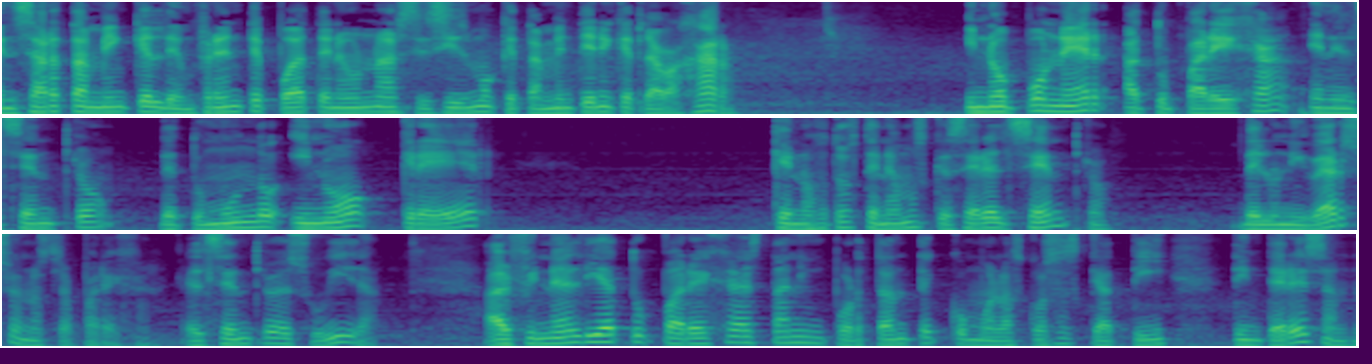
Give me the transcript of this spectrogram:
pensar también que el de enfrente pueda tener un narcisismo que también tiene que trabajar. Y no poner a tu pareja en el centro de tu mundo y no creer que nosotros tenemos que ser el centro del universo de nuestra pareja, el centro de su vida. Al final del día tu pareja es tan importante como las cosas que a ti te interesan.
